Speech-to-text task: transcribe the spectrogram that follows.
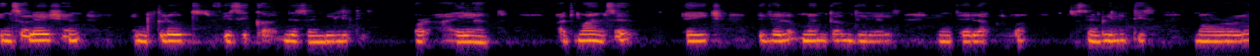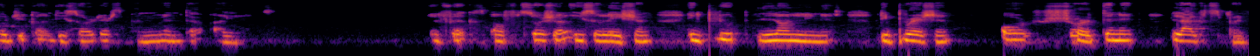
Insulation includes physical disabilities or islands, advanced age, developmental delays, intellectual disabilities, neurological disorders, and mental islands. Effects of social isolation include loneliness, depression, or shortened lifespan.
